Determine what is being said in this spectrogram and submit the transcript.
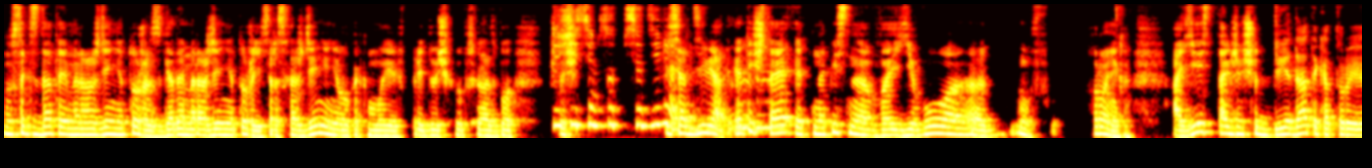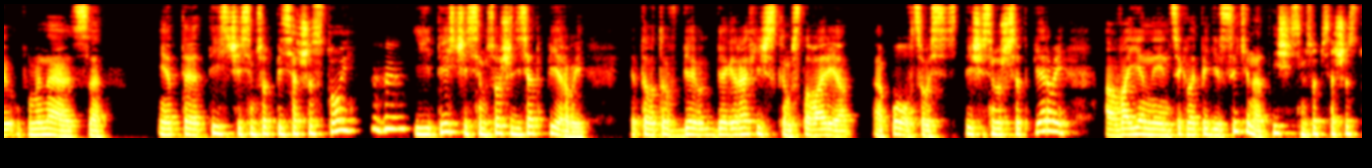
ну, кстати, с датами рождения тоже, с годами рождения тоже есть расхождение у него, как мы в предыдущих выпусках у нас было. 1759. 59. Это, mm-hmm. считаю, это написано в его э, ну, в хрониках. А есть также еще две даты, которые упоминаются. Это 1756 mm-hmm. и 1761. Это вот в биографическом словаре э, Половцева 1761 а в военной энциклопедии Сытина 1756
